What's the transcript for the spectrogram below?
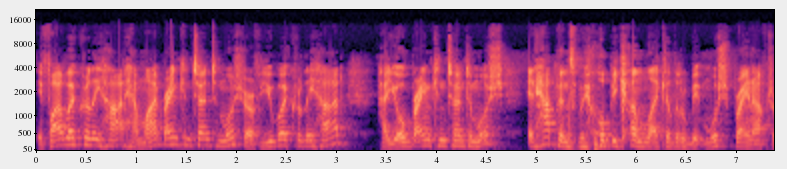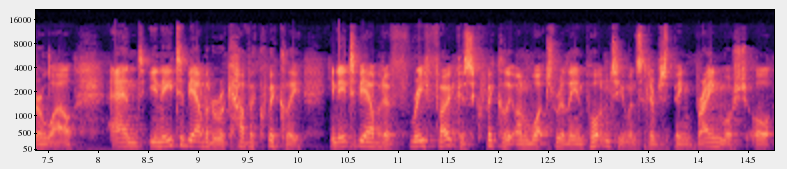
if I work really hard, how my brain can turn to mush, or if you work really hard, how your brain can turn to mush. It happens. We all become like a little bit mush brain after a while, and you need to be able to recover quickly. You need to be able to refocus quickly on what's really important to you instead of just being brain mush or or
